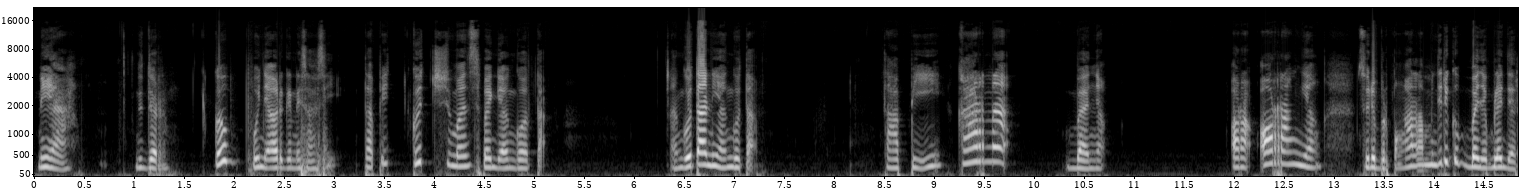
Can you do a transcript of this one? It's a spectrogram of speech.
Nih ya, jujur gue punya organisasi tapi gue cuma sebagai anggota. Anggota nih anggota. Tapi karena banyak orang-orang yang sudah berpengalaman. Jadi gue banyak belajar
